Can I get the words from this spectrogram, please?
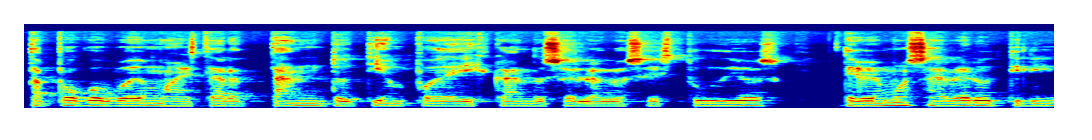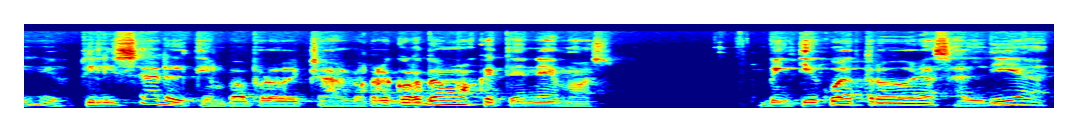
tampoco podemos estar tanto tiempo dedicándoselo a los estudios. Debemos saber utilizar el tiempo, aprovecharlo. Recordemos que tenemos 24 horas al día,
